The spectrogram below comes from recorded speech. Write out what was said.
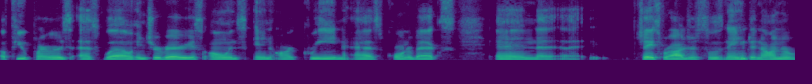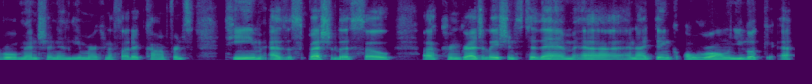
a few players as well in Javarius Owens and Art Green as cornerbacks. And uh, Chase Rogers was named an honorable mention in the American Athletic Conference team as a specialist. So, uh, congratulations to them. Uh, and I think overall, when you look at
